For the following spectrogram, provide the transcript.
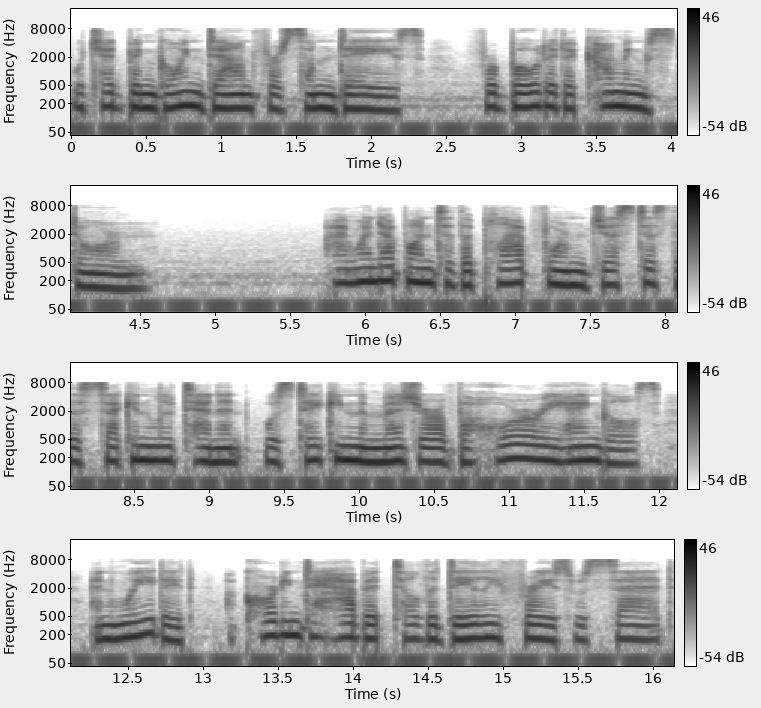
which had been going down for some days, foreboded a coming storm. I went up onto the platform just as the second lieutenant was taking the measure of the hour angles and waited, according to habit, till the daily phrase was said.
